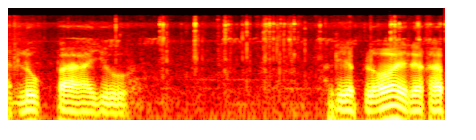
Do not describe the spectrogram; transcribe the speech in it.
เห็นการลูกปลาอยู่ เรียบร้อยแล้วครับ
